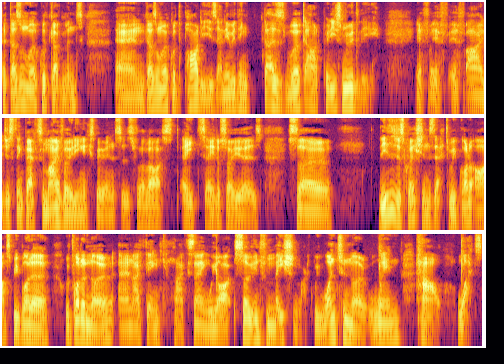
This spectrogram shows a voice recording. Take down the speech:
that doesn't work with government and doesn't work with the parties, and everything does work out pretty smoothly. If if if I just think back to my voting experiences for the last eight eight or so years, so these are just questions that we've got to ask we've got to we've got to know and i think like saying we are so information like we want to know when how what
